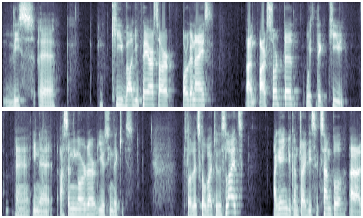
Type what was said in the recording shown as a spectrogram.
these uh, key value pairs are organized and are sorted with the key uh, in an ascending order using the keys. So let's go back to the slides again you can try this example uh,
